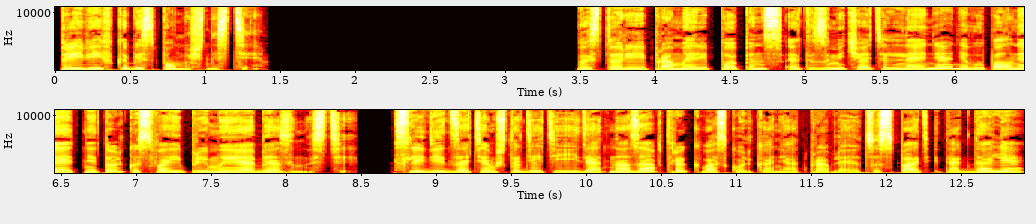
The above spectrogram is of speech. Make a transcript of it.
Прививка беспомощности. В истории про Мэри Поппинс эта замечательная няня выполняет не только свои прямые обязанности, следит за тем, что дети едят на завтрак, во сколько они отправляются спать и так далее,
